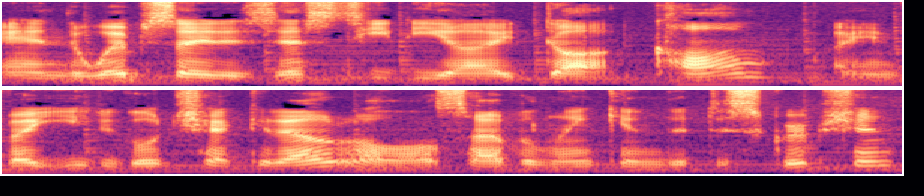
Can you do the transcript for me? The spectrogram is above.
and the website is stdi.com. I invite you to go check it out. I'll also have a link in the description.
